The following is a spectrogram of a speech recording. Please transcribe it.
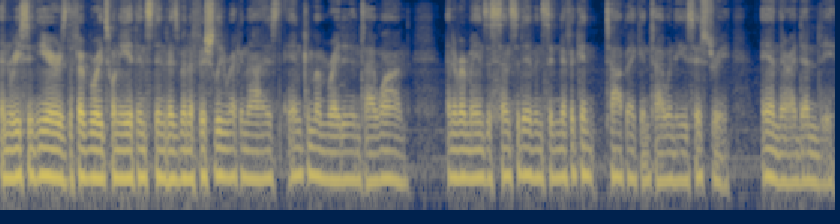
In recent years, the February 28th incident has been officially recognized and commemorated in Taiwan and it remains a sensitive and significant topic in Taiwanese history and their identity.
